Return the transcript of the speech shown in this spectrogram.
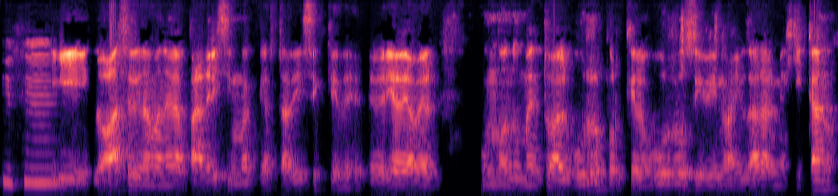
Y lo hace de una manera padrísima, que hasta dice que debería de haber un monumento al burro, porque el burro sí vino a ayudar al mexicano.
